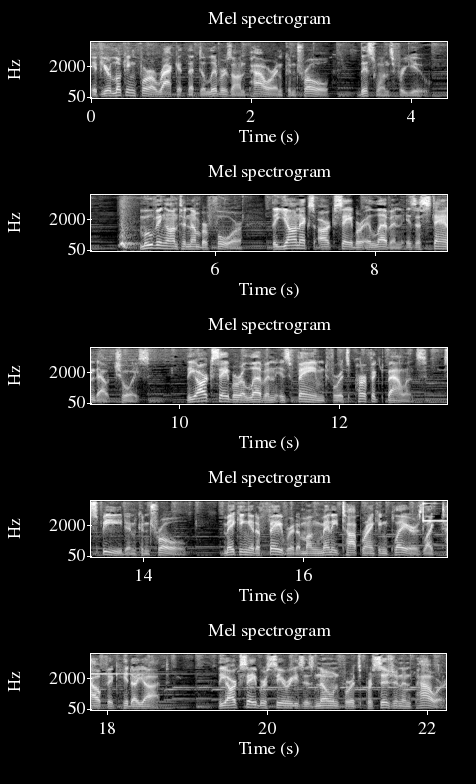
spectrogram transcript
If you're looking for a racket that delivers on power and control, this one's for you. Moving on to number 4, the Yonex Arc Saber 11 is a standout choice. The Arc Saber 11 is famed for its perfect balance, speed, and control, making it a favorite among many top-ranking players like Taufik Hidayat. The Arc Saber series is known for its precision and power,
